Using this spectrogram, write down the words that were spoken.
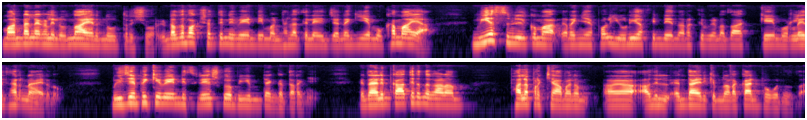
മണ്ഡലങ്ങളിൽ ഒന്നായിരുന്നു തൃശൂർ. ഇടതുപക്ഷത്തിന് വേണ്ടി മണ്ഡലത്തിലെ ജനകീയ മുഖമായ വി എസ് സുനിൽകുമാർ ഇറങ്ങിയപ്പോൾ യു ഡി എഫിന്റെ നറുക്ക് വീണത് കെ മുരളീധരനായിരുന്നു. ബി ജെ പിക്ക് വേണ്ടി സുരേഷ് ഗോപിയും രംഗത്തിറങ്ങി. എന്തായാലും കാത്തിരുന്ന് കാണാം ഫലപ്രഖ്യാപനം അതിൽ എന്തായിരിക്കും നടക്കാൻ പോകുന്നത്.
